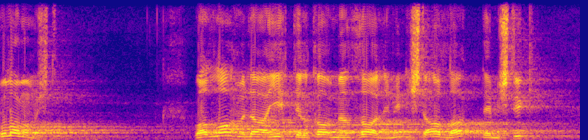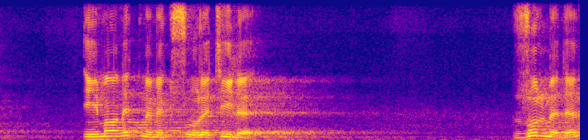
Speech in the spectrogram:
bulamamıştı. Vallahu la yihdil kavmel zalimin. İşte Allah demiştik. iman etmemek suretiyle zulmeden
